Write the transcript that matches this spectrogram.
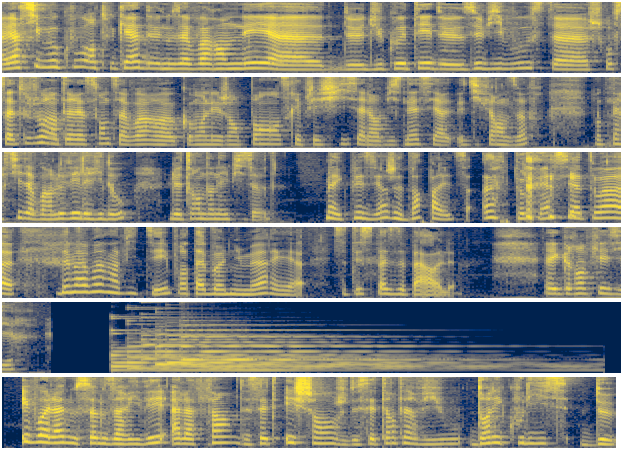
Euh, merci beaucoup, en tout cas, de nous avoir emmenés euh, du côté de The Bee Boost. je trouve ça toujours intéressant de savoir comment les gens pensent, réfléchissent à leur business et aux différentes offres. Donc, merci d'avoir levé le rideau le temps d'un épisode. avec plaisir, j'adore parler de ça. Donc, merci à toi de m'avoir invité pour ta bonne humeur et cet espace de parole. Avec grand plaisir. Et voilà, nous sommes arrivés à la fin de cet échange, de cette interview dans les coulisses de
